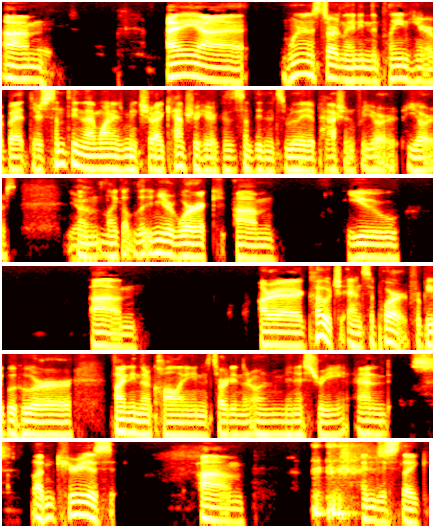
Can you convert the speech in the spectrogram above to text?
Um, I, uh, wanted to start landing the plane here, but there's something that I wanted to make sure I capture here because it's something that's really a passion for your yours. Yeah. Um, like in your work, um, you um, are a coach and support for people who are finding their calling, and starting their own ministry. And I'm curious, um, and just like,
